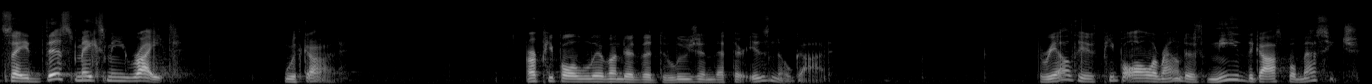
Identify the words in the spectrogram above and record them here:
say, This makes me right with God. Our people live under the delusion that there is no God. The reality is, people all around us need the gospel message.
